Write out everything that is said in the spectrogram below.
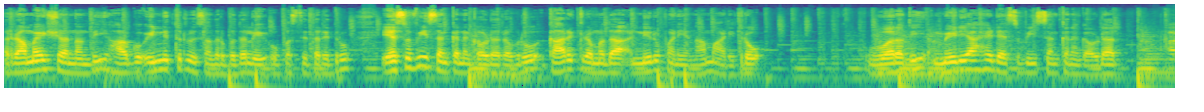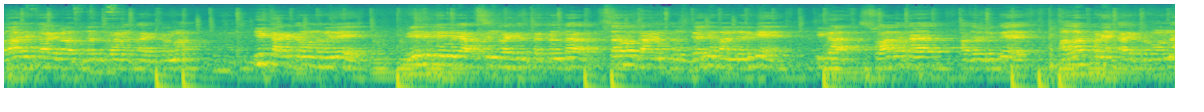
ರಮೇಶ ನಂದಿ ಹಾಗೂ ಇನ್ನಿತರರು ಸಂದರ್ಭದಲ್ಲಿ ಉಪಸ್ಥಿತರಿದ್ದರು. ಎಸ್ವಿ ಸಂಕನಗೌಡರವರು ಕಾರ್ಯಕ್ರಮದ ನಿರೂಪಣೆಯನ್ನ ಮಾಡಿದರು. ವರದಿ, ಮೀಡಿಯಾ ಹೆಡ್ ಸಂಕನಗೌಡರ್. ಪದಾಧಿಕಾರಿಗಳ ಪದಗ್ರಹಣ ಕಾರ್ಯಕ್ರಮ. ಈ ಕಾರ್ಯಕ್ರಮದ ಮೇಲೆ ಮೇಲೆ ಆಸೀನರಾಗಿರ್ತಕ್ಕಂಥ ಸರ್ವ ಈಗ ಸ್ವಾಗತ. ಅದರ ಜೊತೆ ಮಾಲಾರ್ಪಣೆ ಕಾರ್ಯಕ್ರಮವನ್ನ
